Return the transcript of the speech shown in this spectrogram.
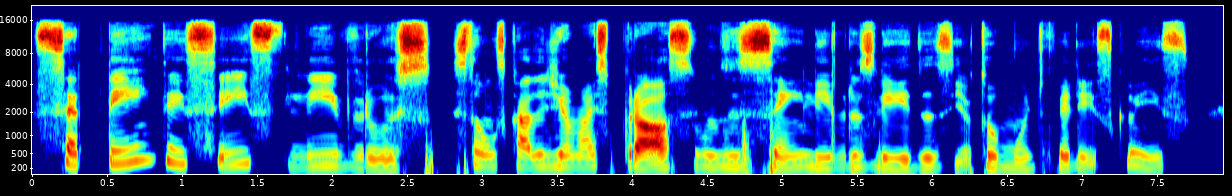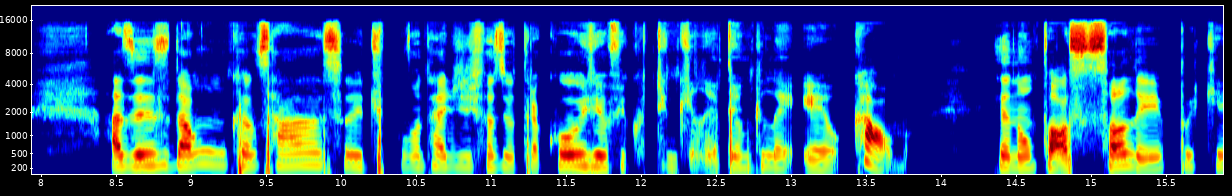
76 livros. Estamos cada dia mais próximos de 100 livros lidos e eu tô muito feliz com isso. Às vezes dá um cansaço, tipo, vontade de fazer outra coisa e eu fico, tenho que ler, tenho que ler. Eu, calma. Eu não posso só ler, porque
